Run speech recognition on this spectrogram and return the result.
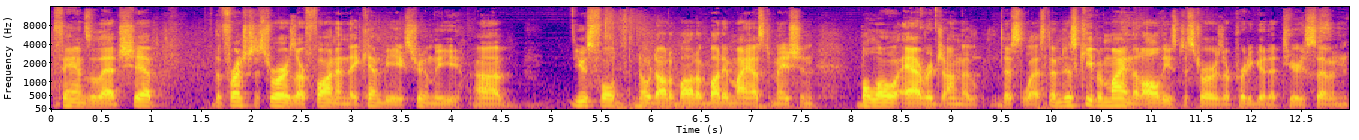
fans of that ship the French destroyers are fun and they can be extremely uh, useful, no doubt about it. But in my estimation, below average on the this list. And just keep in mind that all these destroyers are pretty good at tier seven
